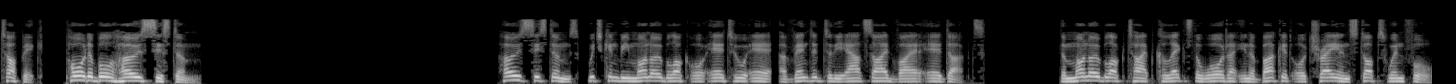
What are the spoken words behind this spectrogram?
Topic: Portable hose system. Hose systems, which can be monoblock or air-to-air, -air, are vented to the outside via air ducts. The monoblock type collects the water in a bucket or tray and stops when full.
